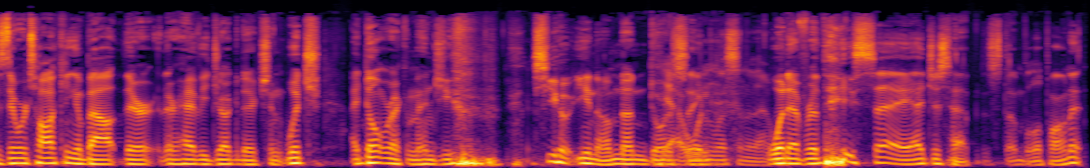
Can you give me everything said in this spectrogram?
because they were talking about their their heavy drug addiction, which I don't recommend you you, you know, I'm not endorsing Yeah, wouldn't listen to that one. whatever they say. I just happened to stumble upon it.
